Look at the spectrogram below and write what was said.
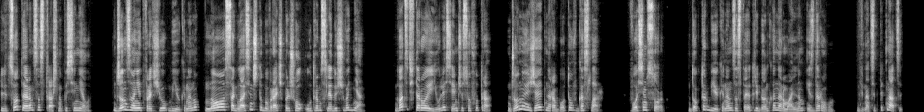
Лицо Терренса страшно посинело. Джон звонит врачу Бьюкинену, но согласен, чтобы врач пришел утром следующего дня. 22 июля, 7 часов утра. Джон уезжает на работу в Гаслар. 8.40. Доктор Бьюкинен застает ребенка нормальным и здоровым. 12.15.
